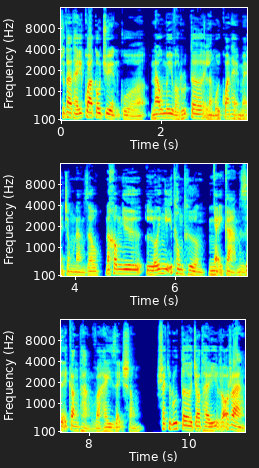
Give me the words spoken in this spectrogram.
Chúng ta thấy qua câu chuyện của Naomi và Ruther là mối quan hệ mẹ chồng nàng dâu. Nó không như lối nghĩ thông thường, nhạy cảm, dễ căng thẳng và hay dậy sóng. Sách Ruther cho thấy rõ ràng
